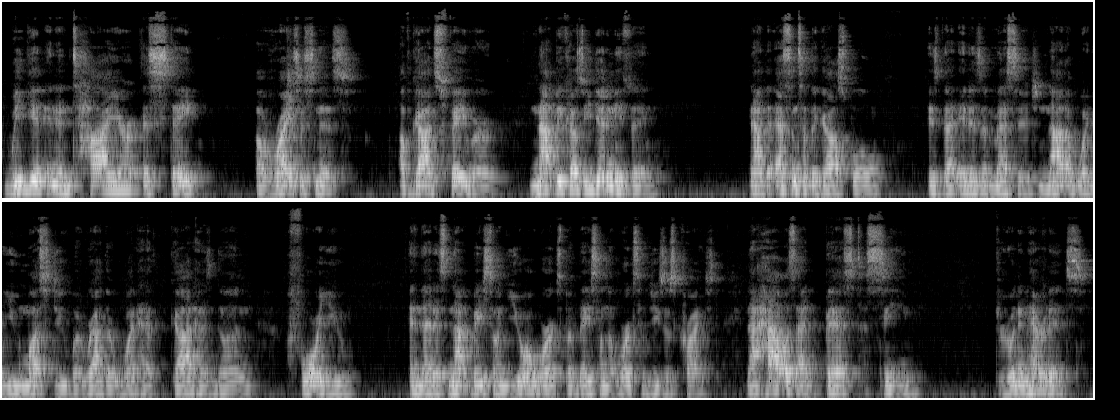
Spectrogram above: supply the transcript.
We get an entire estate of righteousness, of God's favor, not because he did anything. Now, the essence of the gospel is that it is a message not of what you must do, but rather what God has done for you. And that it's not based on your works, but based on the works of Jesus Christ. Now, how is that best seen? Through an inheritance.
